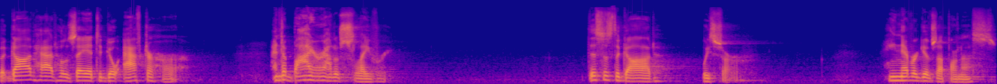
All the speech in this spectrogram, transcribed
But God had Hosea to go after her and to buy her out of slavery. This is the God we serve. He never gives up on us.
